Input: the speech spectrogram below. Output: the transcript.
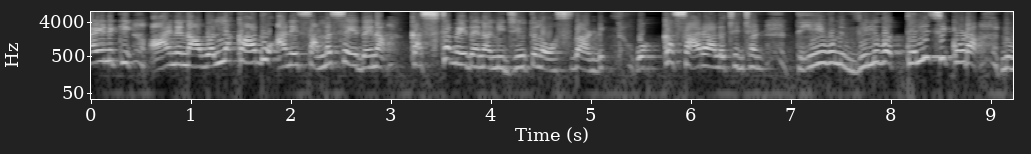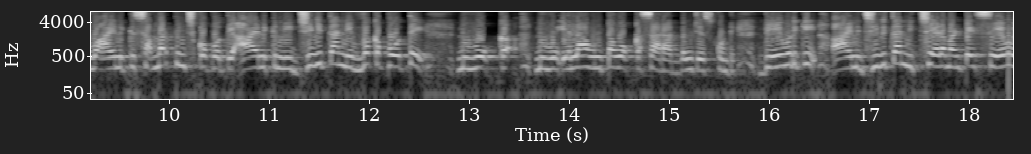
ఆయన ఆయనకి ఆయన నా వల్ల కాదు అనే సమస్య ఏదైనా కష్టం ఏదైనా నీ జీవితంలో వస్తుందా అండి? ఒక్కసారి ఆలోచించండి. దేవుని విలువ తెలిసి కూడా నువ్వు ఆయనకి సమర్పించుకోకపోతే ఆయనకి నీ జీవితాన్ని ఇవ్వకపోతే నువ్వు ఒక్క నువ్వు ఎలా ఉంటావో ఒక్కసారి అర్థం చేసుకోండి. దేవుడికి ఆయన జీవితాన్ని ఇచ్చేయడం అంటే సేవ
